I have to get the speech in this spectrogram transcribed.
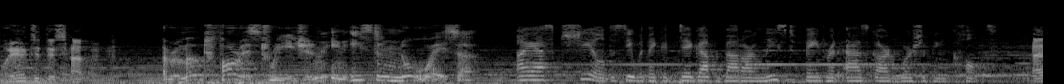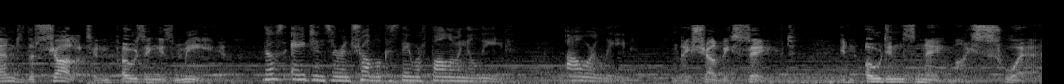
Where did this happen? A remote forest region in eastern Norway, sir. I asked S.H.I.E.L.D. to see what they could dig up about our least favorite Asgard worshipping cult. And the charlatan posing as me. Those agents are in trouble because they were following a lead. Our lead. They shall be saved. In Odin's name, I swear.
